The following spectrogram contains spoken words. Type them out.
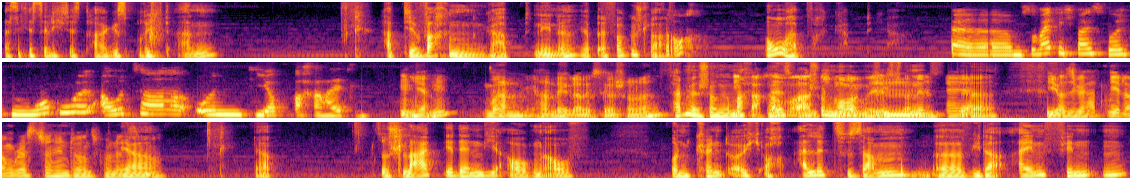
das erste Licht des Tages bricht an. Habt ihr Wachen gehabt? Nee, ne? Ihr habt einfach geschlafen. Doch. Oh, habt Wachen. Ähm, soweit ich weiß, wollten Mogul, Auta und Job Wache halten. Ja. Mhm. Haben, haben wir, glaube ich, sogar schon, oder? Das hatten wir schon gemacht. Ne? Es war schon schon morgen. und jetzt, Ja, ja. äh, Also wir hatten die Long Rest schon hinter uns beim letzten Ja. Mal. so schlagt ihr denn die Augen auf und könnt euch auch alle zusammen äh, wieder einfinden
